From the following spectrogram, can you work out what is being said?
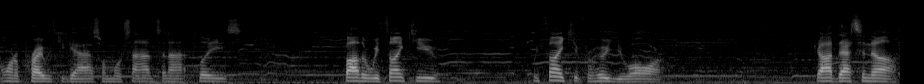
I want to pray with you guys one more time tonight, please. Father, we thank you. We thank you for who you are. God, that's enough.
